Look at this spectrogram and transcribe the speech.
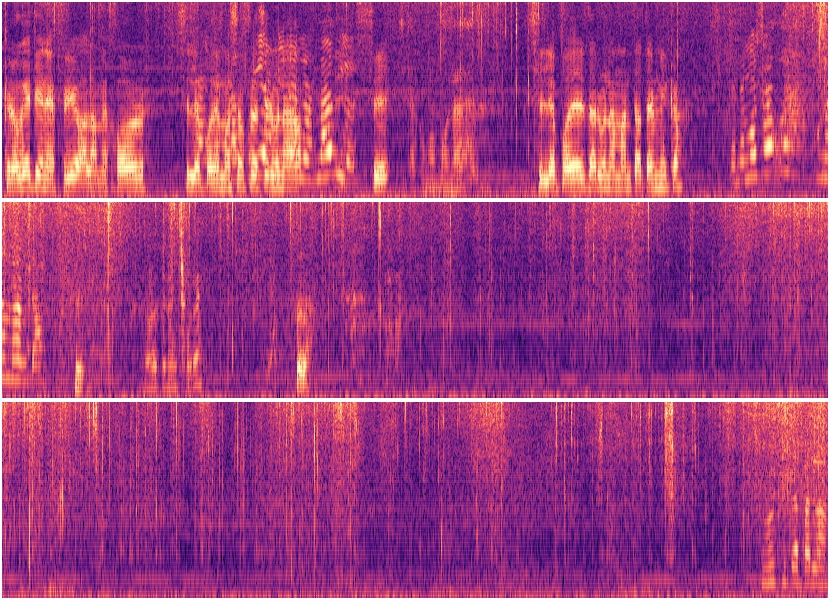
Creo que tiene frío, a lo mejor si le Ay, podemos está ofrecer fría, una... los labios. Sí, Está como morada. si le puedes dar una manta térmica. ¿Tenemos agua? Una manta. ¿No lo tenemos por ahí? Vamos a taparla.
